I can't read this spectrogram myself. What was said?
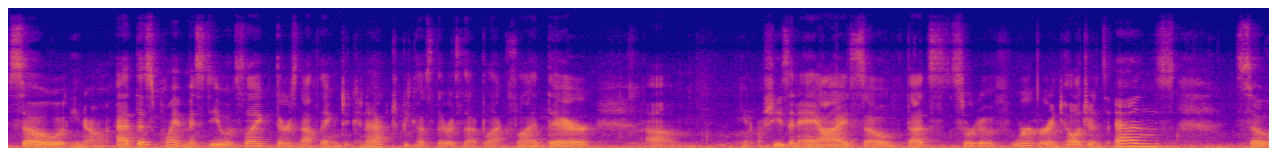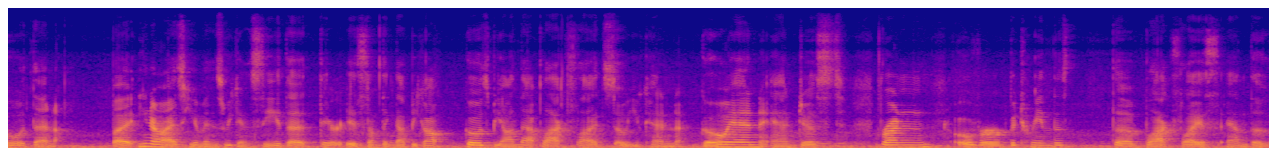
So, you know, at this point, Misty was like, there's nothing to connect because there was that black slide there. Um, you know, she's an AI, so that's sort of where her intelligence ends. So then but you know, as humans, we can see that there is something that goes beyond that black slide. So you can go in and just run over between the the black slice and the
